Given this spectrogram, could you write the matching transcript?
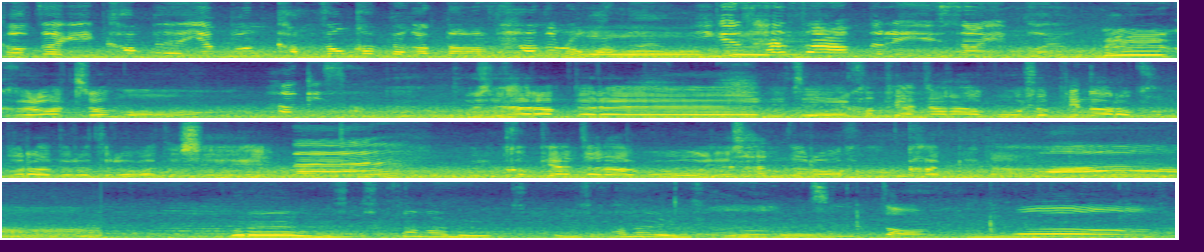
갑자기 카페 예쁜 감성 카페 갔다가 산으로 어, 가나요? 이게 네. 산 사람들의 일상일까요? 네, 그렇죠 뭐. 하기상 도시 사람들은 이제 커피 한잔 하고 쇼핑하러 건물 안으로 들어가듯이 네 커피 한잔 하고 이제 산으로 갑니다. 와 그래 음식 식상하는 음식 하나에 20불인데 진짜 와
